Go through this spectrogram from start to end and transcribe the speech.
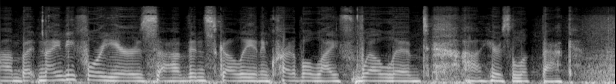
Um, but 94 years, uh, Vin Scully, an incredible life, well lived. Uh, here's a look back.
